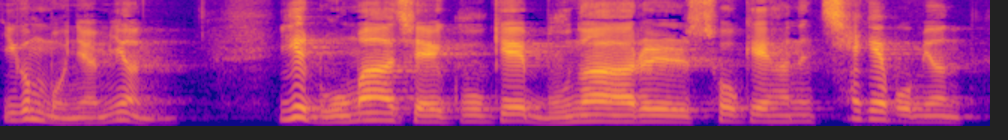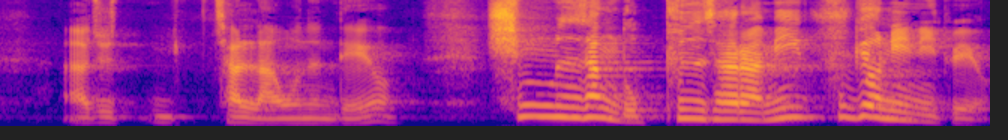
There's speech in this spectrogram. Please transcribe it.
이건 뭐냐면 이게 로마 제국의 문화를 소개하는 책에 보면 아주 잘 나오는데요. 신분상 높은 사람이 후견인이 돼요.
